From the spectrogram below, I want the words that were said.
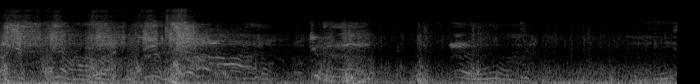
You still? Alright, I know where I'm at now. Okay, I was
